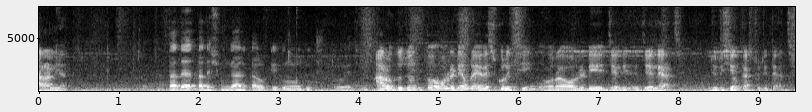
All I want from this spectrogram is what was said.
আড়ালিয়াতে। তাদের তাদের সঙ্গে আর কারও কি কোনো যোগসূত্র রয়েছে আরও দুজন তো অলরেডি আমরা অ্যারেস্ট করেছি, ওরা অলরেডি জেলে জেলে আছে জুডিশিয়াল কাস্টডিতে আছে।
